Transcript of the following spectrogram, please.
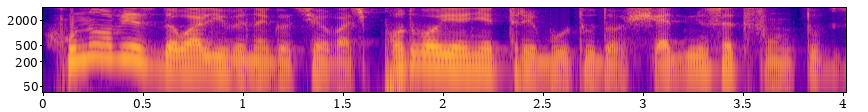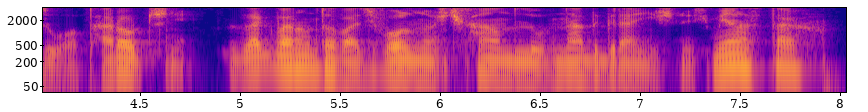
Hunowie zdołali wynegocjować podwojenie trybutu do 700 funtów złota rocznie, zagwarantować wolność handlu w nadgranicznych miastach,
